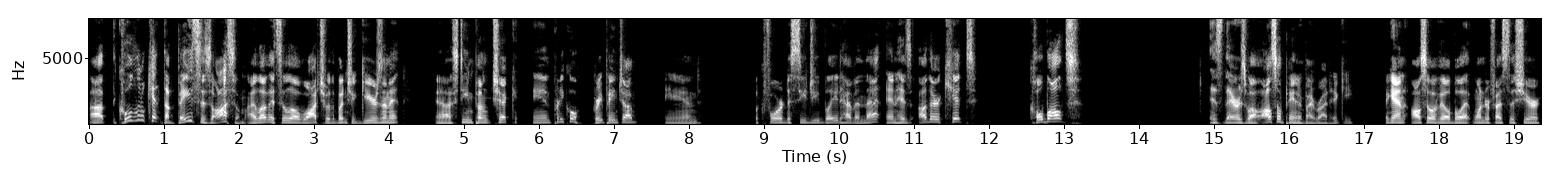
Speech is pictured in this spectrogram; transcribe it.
Uh, the cool little kit. The base is awesome. I love it. It's a little watch with a bunch of gears in it. Uh, steampunk chick, and pretty cool. Great paint job, and look forward to CG Blade having that. And his other kit, Cobalt, is there as well. Also painted by Rod Hickey. Again, also available at Wonderfest this year.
